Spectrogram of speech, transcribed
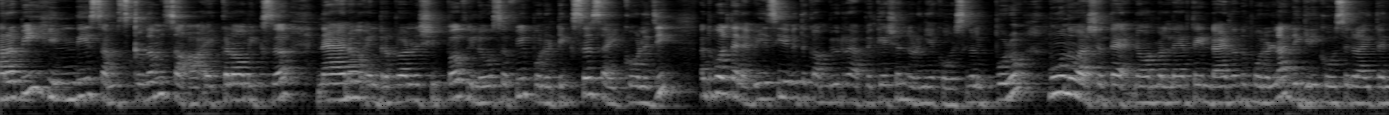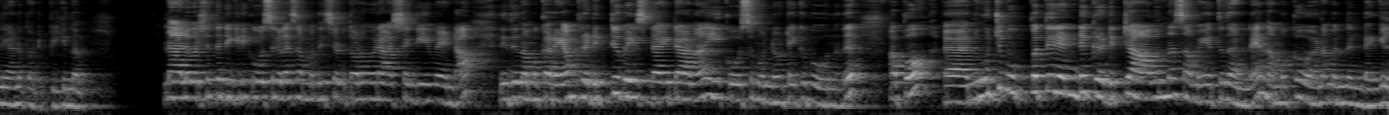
അറബി Hindi Sanskrit economics nano entrepreneurship philosophy politics psychology അതുപോലെ തന്നെ B C A with computer application തുടങ്ങിയ കോഴ്സുകൾ ഇപ്പോഴും മൂന്ന് വർഷത്തെ നോർമൽ നേരത്തെ ഉണ്ടായിരുന്നത് പോലുള്ള ഡിഗ്രി കോഴ്സുകളായി തന്നെയാണ് പഠിപ്പിക്കുന്നത്. നാല് വർഷത്തെ ഡിഗ്രി കോഴ്സുകളെ സംബന്ധിച്ചിടത്തോളം ഒരു ആശങ്കയും വേണ്ട. ഇത് നമുക്കറിയാം ക്രെഡിറ്റ് ബേസ്ഡ് ആയിട്ടാണ് ഈ കോഴ്സ് മുന്നോട്ടേക്ക് പോകുന്നത്. അപ്പോൾ നൂറ്റി മുപ്പത്തി രണ്ട് ക്രെഡിറ്റ് ആവുന്ന സമയത്ത് തന്നെ നമുക്ക് വേണമെന്നുണ്ടെങ്കിൽ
